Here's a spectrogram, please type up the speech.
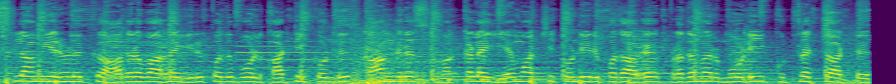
இஸ்லாமியர்களுக்கு ஆதரவாக இருப்பது போல் காட்டிக்கொண்டு காங்கிரஸ் மக்களை ஏமாற்றிக் கொண்டிருப்பதாக பிரதமர் மோடி குற்றச்சாட்டு.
